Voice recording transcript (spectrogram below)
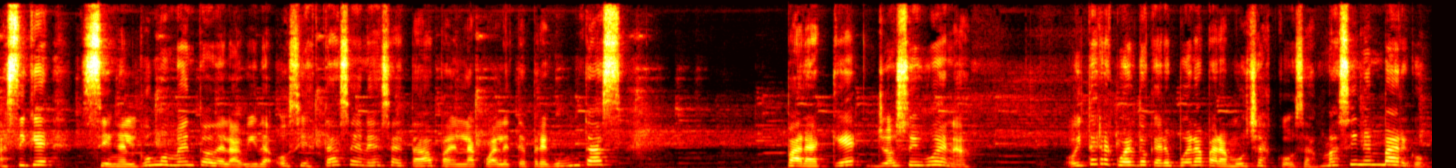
Así que si en algún momento de la vida o si estás en esa etapa en la cual te preguntas, ¿para qué yo soy buena? Hoy te recuerdo que eres buena para muchas cosas. Más sin embargo,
